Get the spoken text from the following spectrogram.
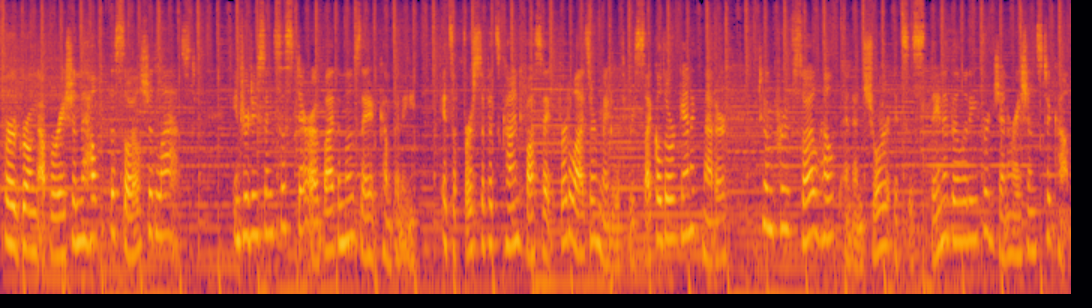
For a growing operation, the health of the soil should last. Introducing Sustera by the Mosaic Company. It's a first of its kind phosphate fertilizer made with recycled organic matter to improve soil health and ensure its sustainability for generations to come.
